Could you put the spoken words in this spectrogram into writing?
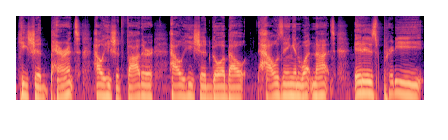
he should parent, how he should father, how he should go about housing and whatnot, it is pretty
